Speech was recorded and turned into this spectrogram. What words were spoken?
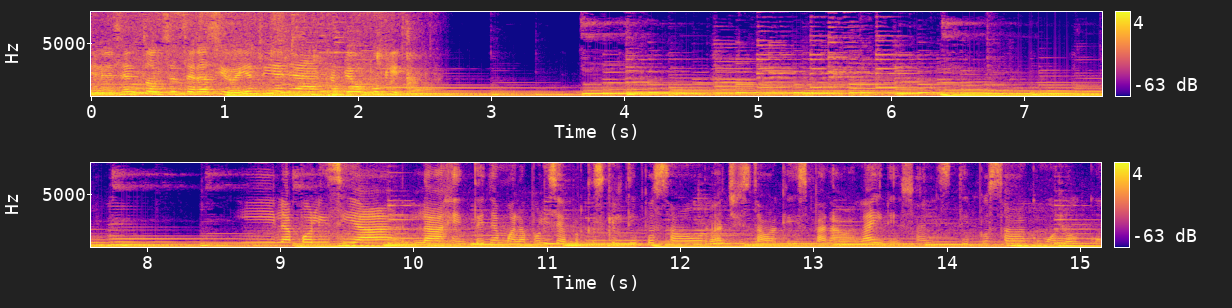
En ese entonces era así, hoy en día ya ha cambiado un poquito. Policía, la gente llamó a la policía porque es que el tipo estaba borracho y estaba que disparaba al aire, o sea, el tipo estaba como loco.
